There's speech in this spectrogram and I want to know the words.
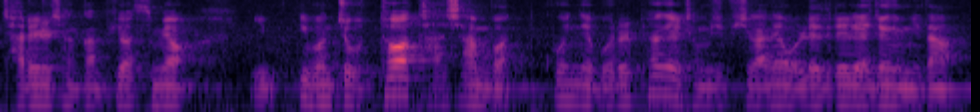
자리를 잠깐 비웠으며 이, 이번 주부터 다시 한번 코인 네보를 평일 점심시간에 올려드릴 예정입니다.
